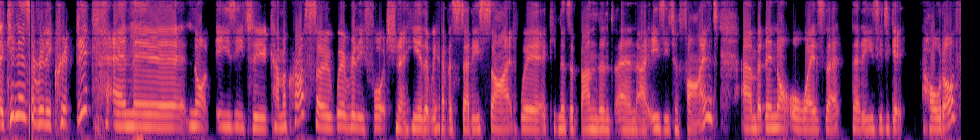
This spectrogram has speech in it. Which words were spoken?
Echidnas are really cryptic and they're not easy to come across. So we're really fortunate here that we have a study site where echidnas are abundant and are easy to find, um, but they're not always that that easy to get hold of.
